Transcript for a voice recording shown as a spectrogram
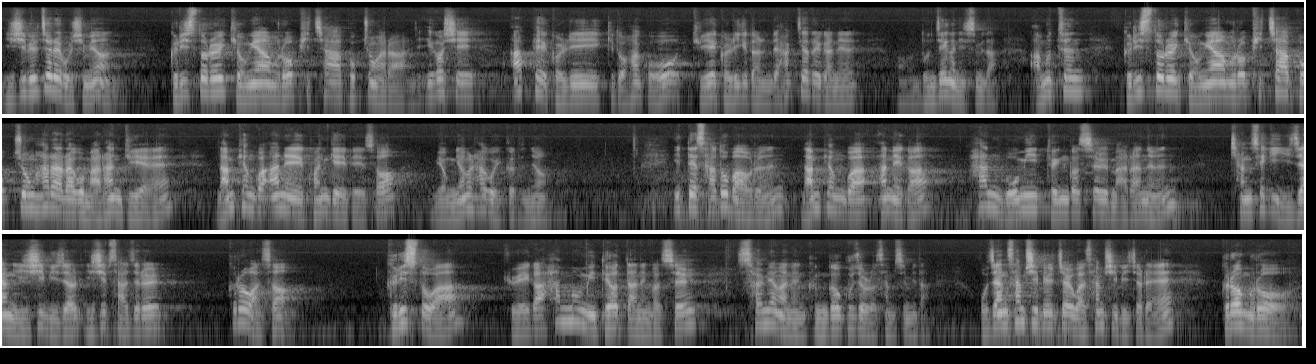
21절에 보시면 그리스도를 경외함으로 피차 복종하라. 이것이 앞에 걸리기도 하고 뒤에 걸리기도 하는데 학자들 간에 어, 논쟁은 있습니다. 아무튼 그리스도를 경외함으로 피차 복종하라라고 말한 뒤에 남편과 아내의 관계에 대해서 명령을 하고 있거든요. 이때 사도 바울은 남편과 아내가 한 몸이 된 것을 말하는 창세기 2장 22절, 24절을 끌어와서 그리스도와 교회가 한 몸이 되었다는 것을 설명하는 근거 구절로 삼습니다. 5장 31절과 32절에 그러므로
